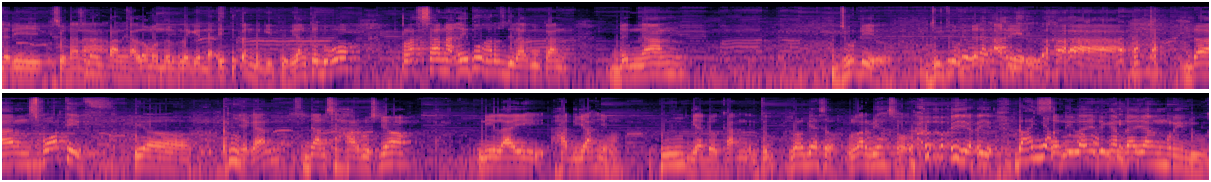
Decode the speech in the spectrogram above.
dari Sunan Kesunanan. Palembang. Kalau menurut legenda itu kan begitu. Yang kedua, pelaksanaan itu harus dilakukan dengan jurdil, jujur, Jujur dan, dan adil, dan sportif, Ya. ya kan? Dan seharusnya nilai hadiahnya diadokan itu Luar biasa. luar biasa. Iya, iya. Banyak Senilai dengan dayang merindu.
